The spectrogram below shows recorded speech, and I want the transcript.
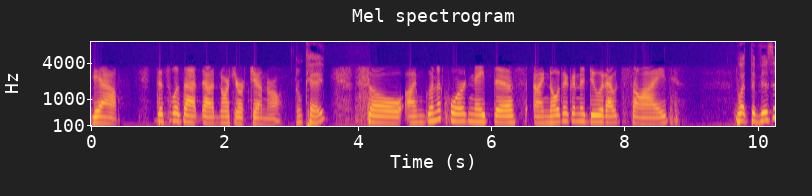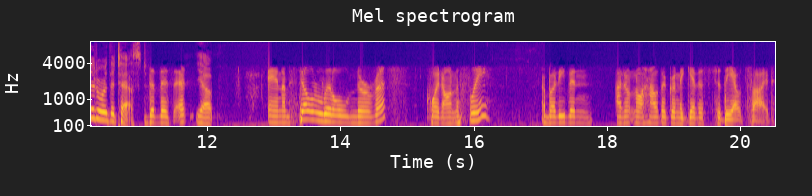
Yeah. This was at uh, North York General. Okay. So I'm going to coordinate this. I know they're going to do it outside What, the visit or the test? the visit, Yeah. And I'm still a little nervous, quite honestly, about even I don't know how they're going to get us to the outside.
